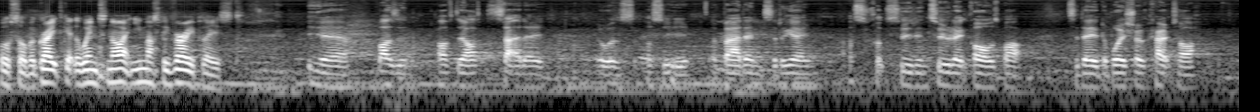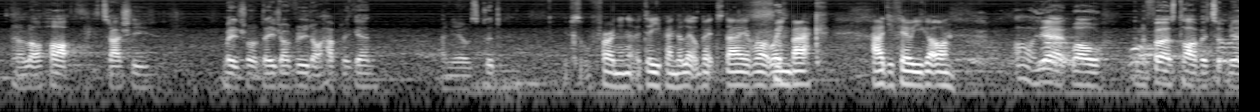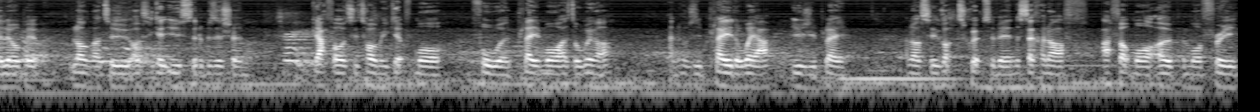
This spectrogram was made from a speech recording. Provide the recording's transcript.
Also, but great to get the win tonight, and you must be very pleased. Yeah, buzzing. After after Saturday, it was obviously a bad end to the game. I got conceding two late goals, but today the boys showed character and a lot of heart to actually make sure deja vu don't happen again. And yeah, it was good. You've sort of thrown in at the deep end a little bit today at right wing back. How do you feel you got on? Oh yeah, well in the first half it took me a little bit longer to obviously get used to the position. Gaff obviously told me to get more forward, play more as a winger, and obviously play the way I usually play. And obviously got to grips with it in the second half. I felt more open, more free,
